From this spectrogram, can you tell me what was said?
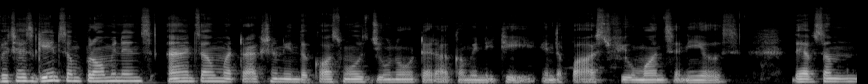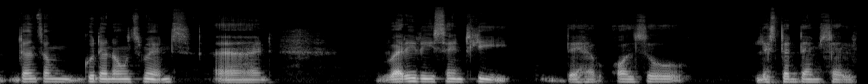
which has gained some prominence and some attraction in the Cosmos Juno Terra community in the past few months and years. They have some done some good announcements and very recently they have also listed themselves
